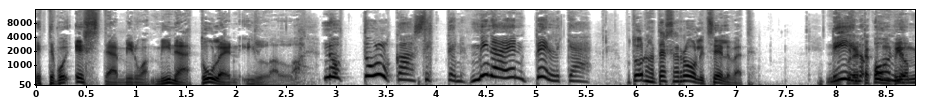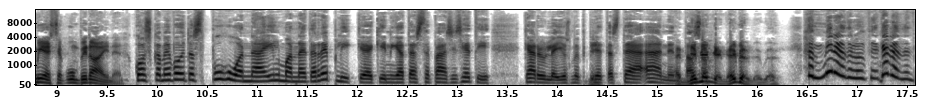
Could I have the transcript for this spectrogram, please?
Ette voi estää minua. Minä tulen illalla. No tulkaa sitten. Minä en pelkää. Mutta onhan tässä roolit selvät. Niin kuin, että kumpi on. on mies ja kumpi nainen. Koska me voitaisiin puhua nämä ilman näitä repliikkejäkin ja tästä pääsisi heti kärrylle, jos me pidettäisiin tämä äänen taso. Minä käden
